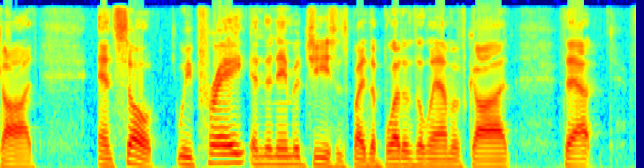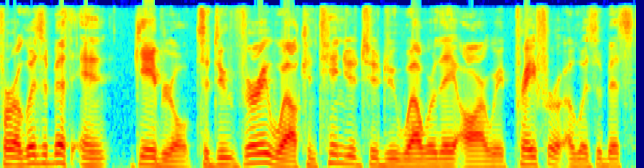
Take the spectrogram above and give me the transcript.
God. And so we pray in the name of Jesus by the blood of the Lamb of God that for Elizabeth and Gabriel to do very well, continue to do well where they are. We pray for Elizabeth's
